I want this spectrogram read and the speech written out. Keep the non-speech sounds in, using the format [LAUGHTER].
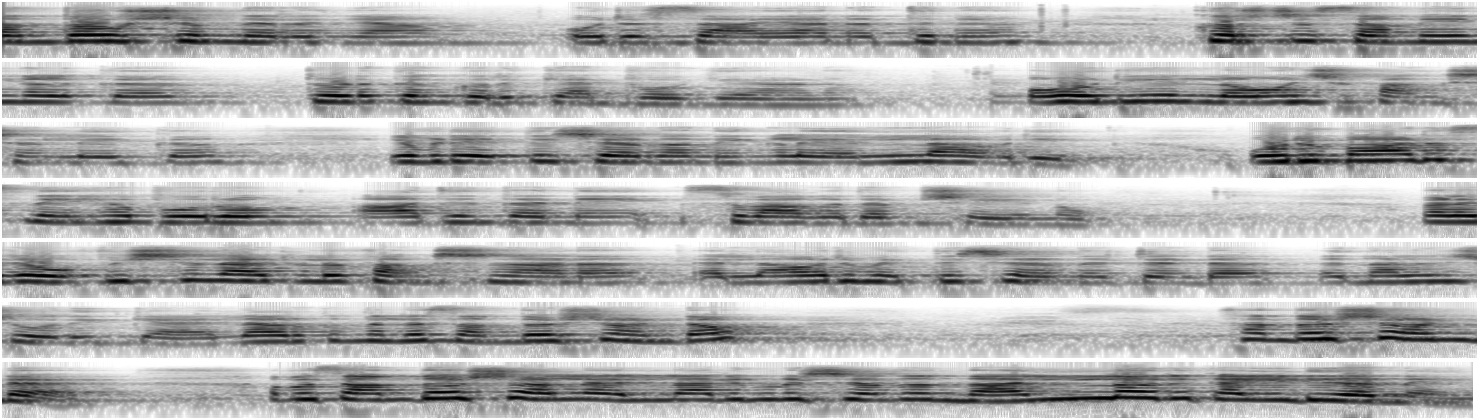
സന്തോഷം നിറഞ്ഞ ഒരു സായാഹ്നത്തിന് കുറച്ച് സമയങ്ങൾക്ക് തുടക്കം കുറിക്കാൻ പോവുകയാണ്. ഓഡിയോ ലോഞ്ച് ഫംഗ്ഷനിലേക്ക് ഇവിടെ എത്തിച്ചേർന്ന നിങ്ങളെ എല്ലാവരെയും ഒരുപാട് സ്നേഹപൂർവം ആദ്യം തന്നെ സ്വാഗതം ചെയ്യുന്നു. വളരെ ഒഫീഷ്യൽ ആയിട്ടുള്ള ഫംഗ്ഷനാണ് എല്ലാവരും എത്തിച്ചേർന്നിട്ടുണ്ട്. എന്നാലും ചോദിക്കുക എല്ലാവർക്കും നല്ല സന്തോഷമുണ്ടോ? സന്തോഷമുണ്ട്. അപ്പോൾ സന്തോഷമുള്ള എല്ലാവരും കൂടി ചേർന്ന് നല്ലൊരു കൈയടി തന്നെ.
